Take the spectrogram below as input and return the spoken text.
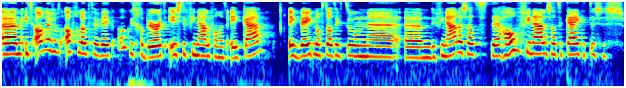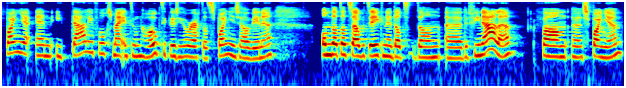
Um, iets anders wat afgelopen week ook is gebeurd, is de finale van het EK. Ik weet nog dat ik toen uh, um, de finale zat, de halve finale zat te kijken tussen Spanje en Italië volgens mij. En toen hoopte ik dus heel erg dat Spanje zou winnen. Omdat dat zou betekenen dat dan uh, de finale van uh, Spanje,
